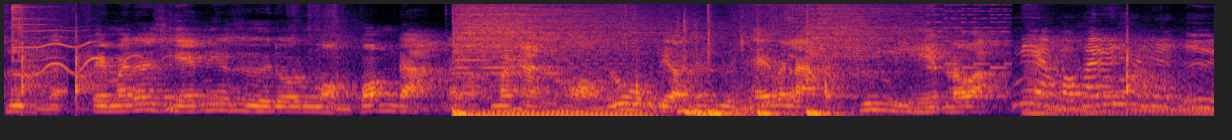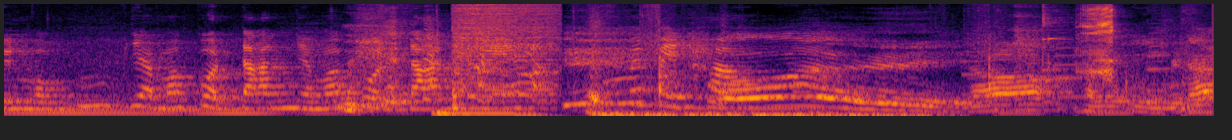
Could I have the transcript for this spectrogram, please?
ครึ่งแล้วเป็นมาสเตอร์เชฟนี่คือโดนหม่อมป้อมด่าแล้วมาหั่นหอมลูกเดียวนี่คือใช้เวลาแบบครึ่งเทปแล้วอะเนี่ยบอกให้ไปทำอย่างอื่นบอกอย่ามากดดันอย่ามากดดันไงไม่ไปทำโอ้อะยเราทำอย่างอื่นไม่ได้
